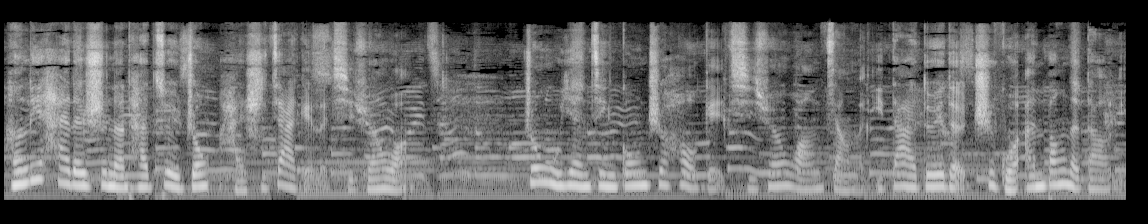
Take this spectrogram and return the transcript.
很厉害的是呢，她最终还是嫁给了齐宣王。钟无艳进宫之后，给齐宣王讲了一大堆的治国安邦的道理，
